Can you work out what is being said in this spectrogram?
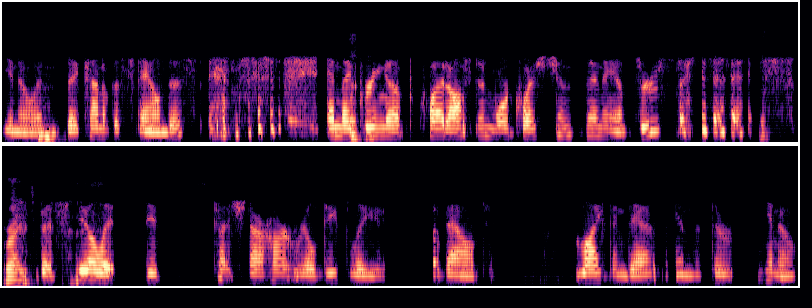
You know, and they kind of astound us and and they bring up quite often more questions than answers. Right. but still it it touched our heart real deeply about life and death and that there you know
